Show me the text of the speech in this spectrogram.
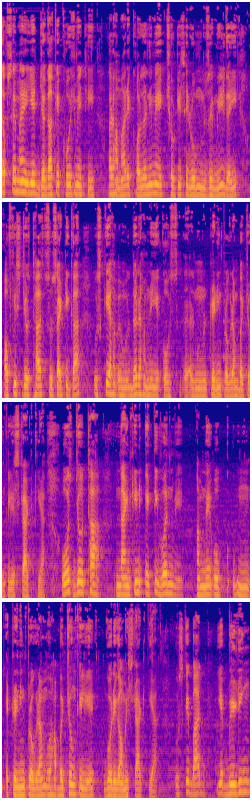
तब से मैं ये जगह के खोज में थी, और हमारे कॉलोनी में एक छोटी सी रूम मुझे मिल गई, ऑफ़िस जो था सोसाइटी का, उसके उधर हमने ये कोर्स ट्रेनिंग प्रोग्राम बच्चों के लिए स्टार्ट किया। वो जो था 1981 में हमने वो ट्रेनिंग प्रोग्राम वहाँ बच्चों के लिए गोरेगांव में स्टार्ट किया। उसके बाद ये बिल्डिंग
